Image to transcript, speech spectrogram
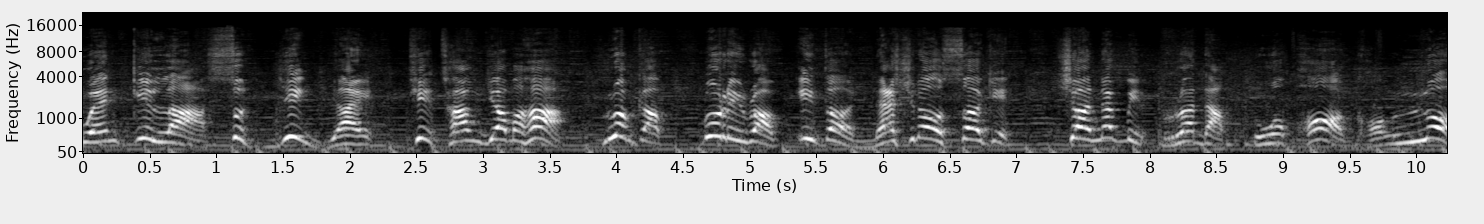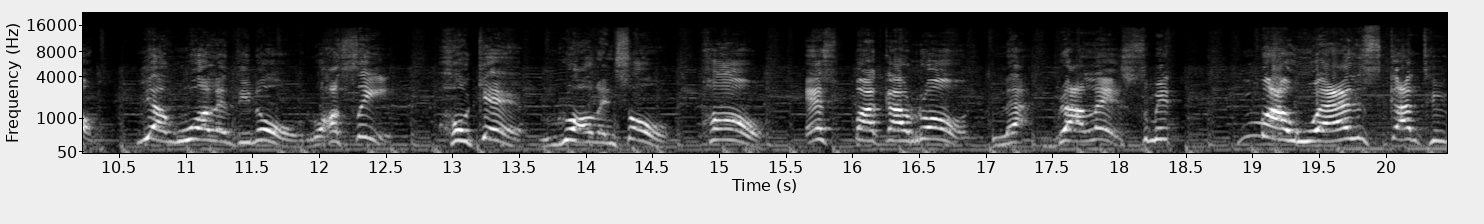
เวนต์กีฬาสุดยิ่งใหญ่ ที่ทางยามาฮ่าร่วมกับบุรีรัมย์อินเตอร์เนชั่นแนลเซอร์กิตเชิญนักบิดระดับตัวพ่อของโลก อย่างวาเลนติโนโรซี่โฮเกโรเลนโซพอลเอสปาการโร และบราเล่สมิธมาแหวนส์กันถึง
